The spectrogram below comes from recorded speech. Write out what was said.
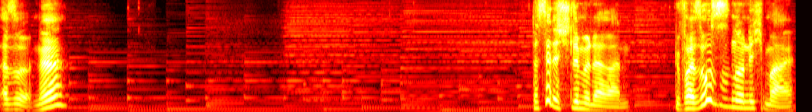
Also, ne? Das ist ja das Schlimme daran. Du versuchst es noch nicht mal.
